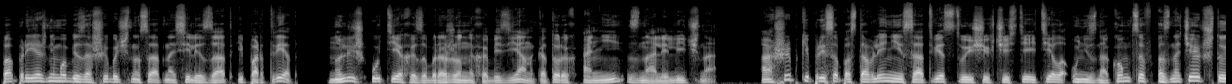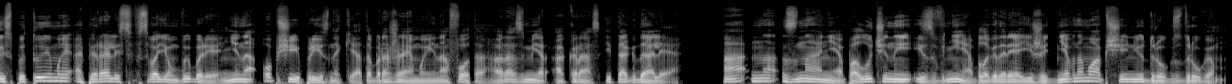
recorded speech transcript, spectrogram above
по-прежнему безошибочно соотносили зад и портрет, но лишь у тех изображенных обезьян, которых они знали лично. Ошибки при сопоставлении соответствующих частей тела у незнакомцев означают, что испытуемые опирались в своем выборе не на общие признаки, отображаемые на фото, размер, окрас и так далее, а на знания, полученные извне благодаря ежедневному общению друг с другом.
